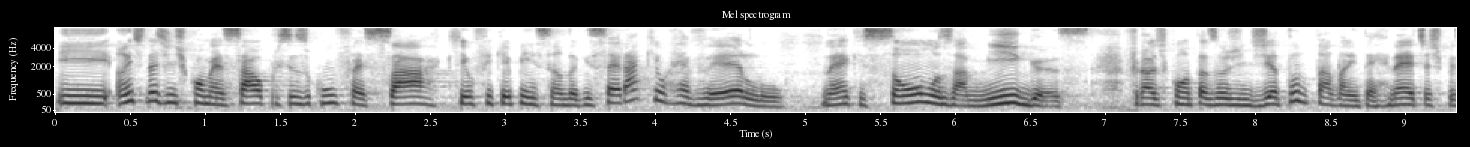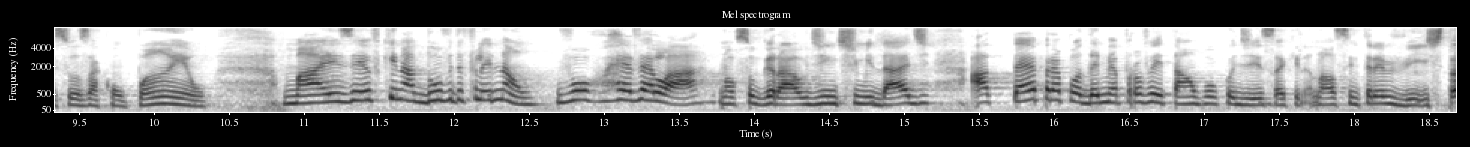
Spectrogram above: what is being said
E antes da gente começar, eu preciso confessar que eu fiquei pensando aqui, será que eu revelo né, que somos amigas. Afinal de contas, hoje em dia tudo está na internet, as pessoas acompanham. Mas eu fiquei na dúvida e falei, não, vou revelar nosso grau de intimidade até para poder me aproveitar um pouco disso aqui na nossa entrevista.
